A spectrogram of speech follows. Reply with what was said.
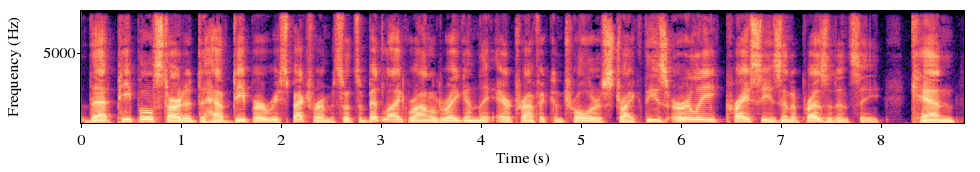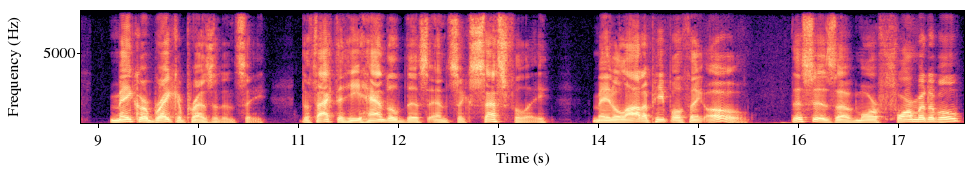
that people started to have deeper respect for him. So it's a bit like Ronald Reagan, the air traffic controllers strike. These early crises in a presidency can make or break a presidency. The fact that he handled this and successfully made a lot of people think, oh, this is a more formidable,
